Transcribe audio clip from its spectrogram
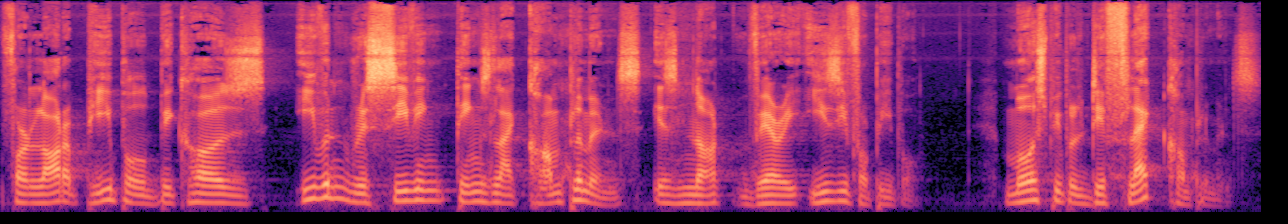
for a lot of people because even receiving things like compliments is not very easy for people. Most people deflect compliments.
